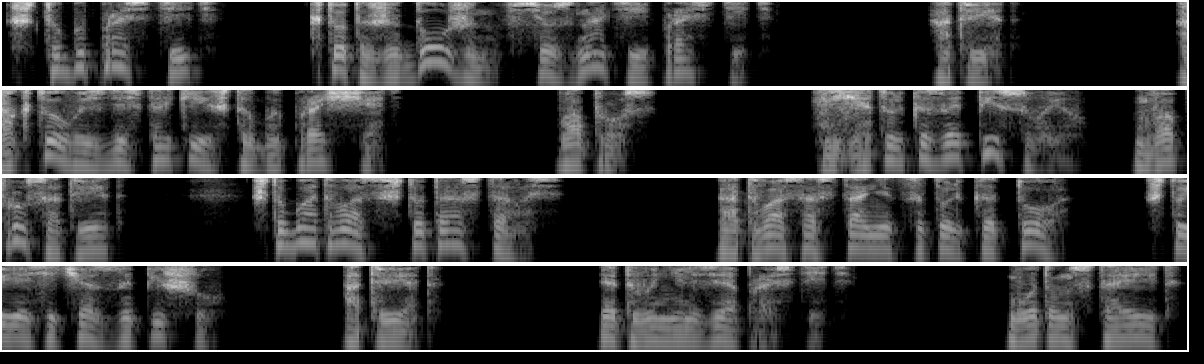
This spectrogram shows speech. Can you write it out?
Чтобы простить. Кто-то же должен все знать и простить. Ответ. А кто вы здесь такие, чтобы прощать? Вопрос. Я только записываю. Вопрос-ответ. Чтобы от вас что-то осталось. От вас останется только то, что я сейчас запишу. Ответ. Этого нельзя простить. Вот он стоит,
